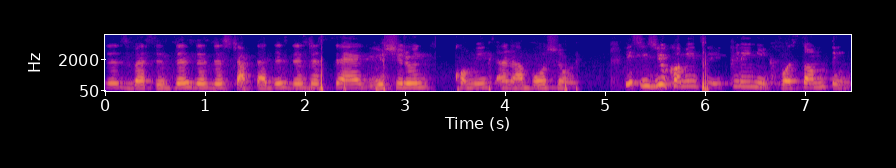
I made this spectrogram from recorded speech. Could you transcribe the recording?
this verses, this, this, this chapter, this, this, this said you shouldn't commit an abortion. This is you coming to a clinic for something.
